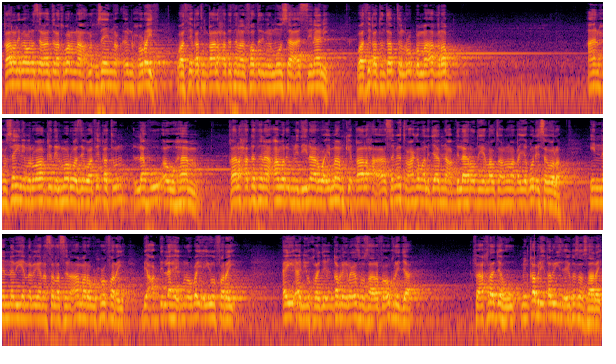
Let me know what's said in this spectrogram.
qala imam abarana xusein ibn xurayf wa qaala xadaana alfadl ibn muusa asinaani wa tabtun rubama aqrab. Can xusein ibn waaqid اmarwazi wa lahu awhaam qaala xadaana camr ibn dinaar waa imaamkii qaala samictu waxaan ka maqlay jaabir radi allahu taala anhu yaquul isagoo leh ina nabiya nabigeena sal sl amara wuxuu faray bicabdillaahi ibn ubay ayuu faray ay an yukhraja in qabriga laga soo saaro fauhrija faahrajahu min qabri qabrigiis ayuu ka soo saaray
